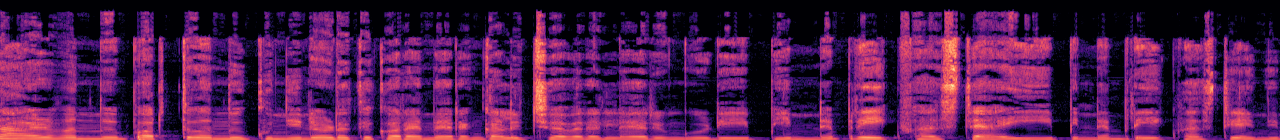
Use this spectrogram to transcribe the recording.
താഴെ വന്ന് പുറത്ത് വന്ന് കുഞ്ഞിനോടൊക്കെ കുറേ നേരം കളിച്ചു. അവരെല്ലാവരും കൂടി. പിന്നെ ബ്രേക്ക്ഫാസ്റ്റ് ആയി. പിന്നെ ബ്രേക്ക്ഫാസ്റ്റ് കഴിഞ്ഞ്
